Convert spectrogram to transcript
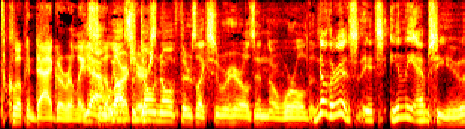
Cloak and Dagger relates Yeah, to the we larger. also don't know if there's like superheroes in the world. No, there is. It's in the MCU.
